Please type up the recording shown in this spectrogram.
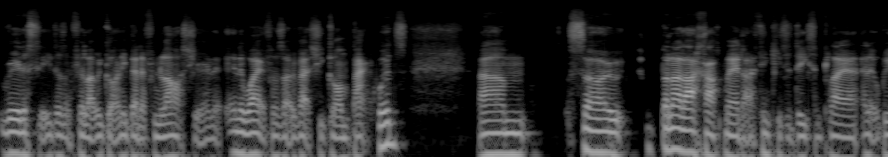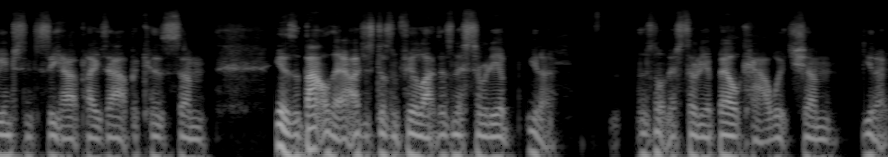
realistically, it doesn't feel like we've got any better from last year. And in a way, it feels like we've actually gone backwards. Um, so, but I like Ahmed. I think he's a decent player, and it'll be interesting to see how it plays out because, um, yeah, there's a battle there. I just doesn't feel like there's necessarily a, you know, there's not necessarily a bell cow, which, um, you know,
